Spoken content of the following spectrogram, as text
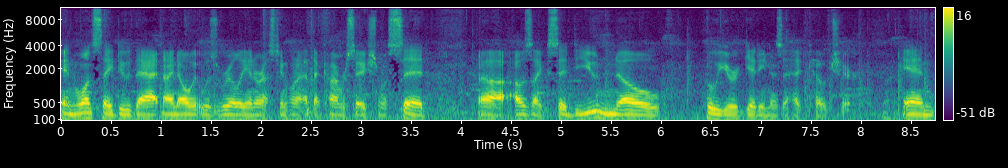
and once they do that, and I know it was really interesting when I had that conversation with Sid. Uh, I was like, Sid, do you know who you're getting as a head coach here? And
